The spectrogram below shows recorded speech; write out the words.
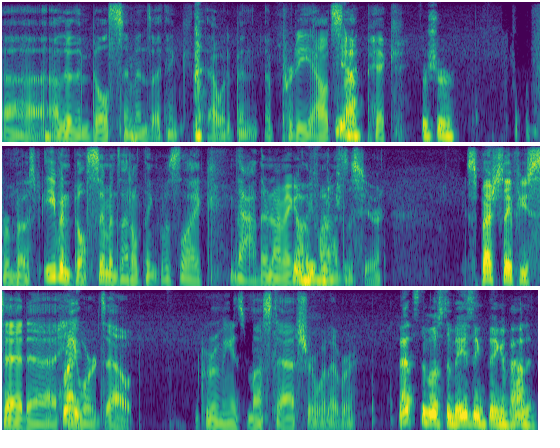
Uh, other than Bill Simmons, I think that would have been a pretty outside Yeah. pick for sure. For most. Even Bill Simmons, I don't think was like, nah, they're not making No, the finals sure. this year. Especially if you said uh, Right. Hayward's out, grooming his mustache or whatever. That's the most amazing thing about it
